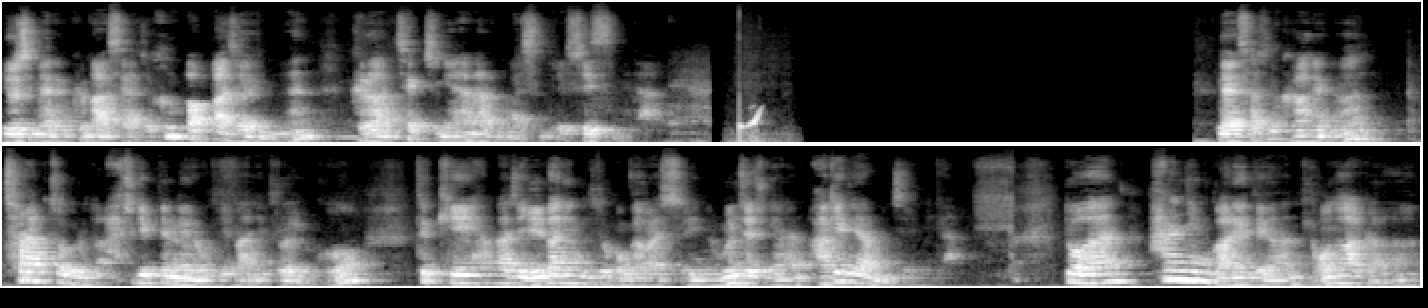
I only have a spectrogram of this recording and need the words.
요즘에는 그 맛에 아주 흠뻑 빠져 있는 그러한 책 중에 하나라고 말씀드릴 수 있습니다. 네, 사실 그 안에는 철학적으로도 아주 깊은 내용들이 많이 들어있고 특히 한 가지 일반인들도 공감할 수 있는 문제 중에 하나는 악에 대한 문제입니다. 또한 하느님관에 대한 변화가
